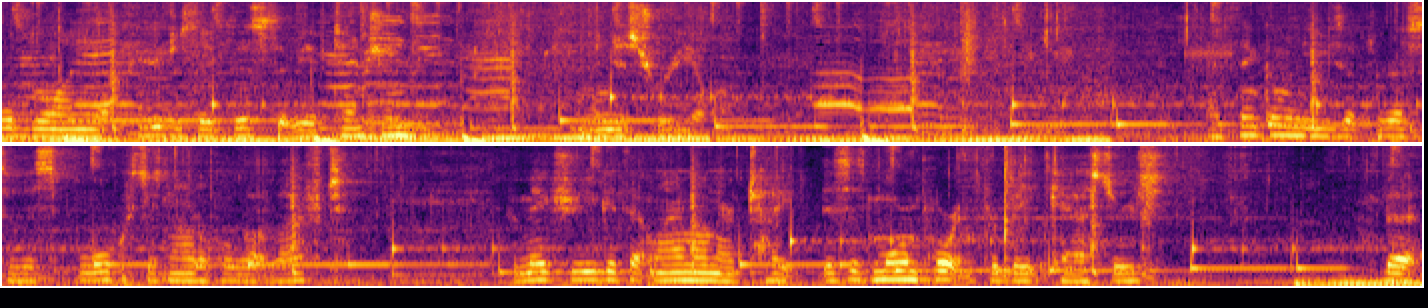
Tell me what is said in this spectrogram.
hold the line up here just like this that we have tension and then just reel. I think I'm gonna use up the rest of this spool because there's not a whole lot left. But make sure you get that line on there tight. This is more important for bait casters. But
